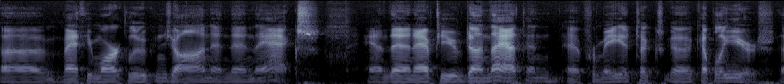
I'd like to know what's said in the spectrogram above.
Uh, Matthew, Mark, Luke, and John, and then the Acts. And then after you've done that, and uh, for me, it took a couple of years. Uh,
